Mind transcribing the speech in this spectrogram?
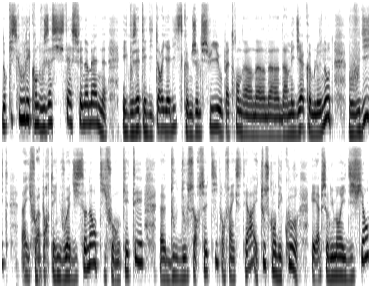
Donc, qu'est-ce que vous voulez quand vous assistez à ce phénomène et que vous êtes éditorialiste comme je le suis ou patron d'un média comme le nôtre, vous vous dites, ah, il faut apporter une voix dissonante, il faut enquêter, euh, d'où sort ce type, enfin, etc. Et tout ce qu'on découvre est absolument édifiant,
